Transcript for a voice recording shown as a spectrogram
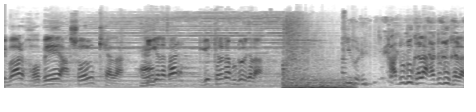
এবার হবে আসল খেলা। কি খেলা স্যার? ক্রিকেট খেলা না ফুটবল খেলা? হাডুডু খেলা হাডুডু খেলা।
